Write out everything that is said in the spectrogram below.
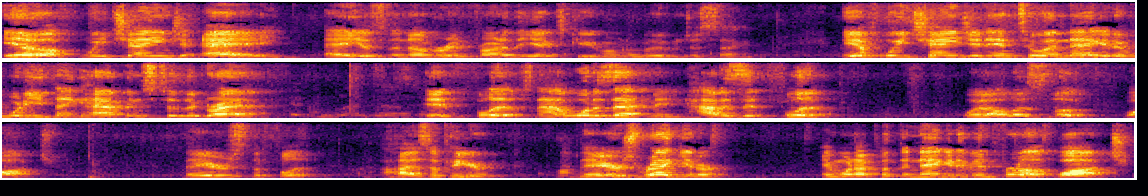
If we change a, a is the number in front of the x cube. I'm going to move in just a second. If we change it into a negative, what do you think happens to the graph? It flips. Now, what does that mean? How does it flip? Well, let's look. Watch. There's the flip. Eyes up here. There's regular. And when I put the negative in front, watch.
